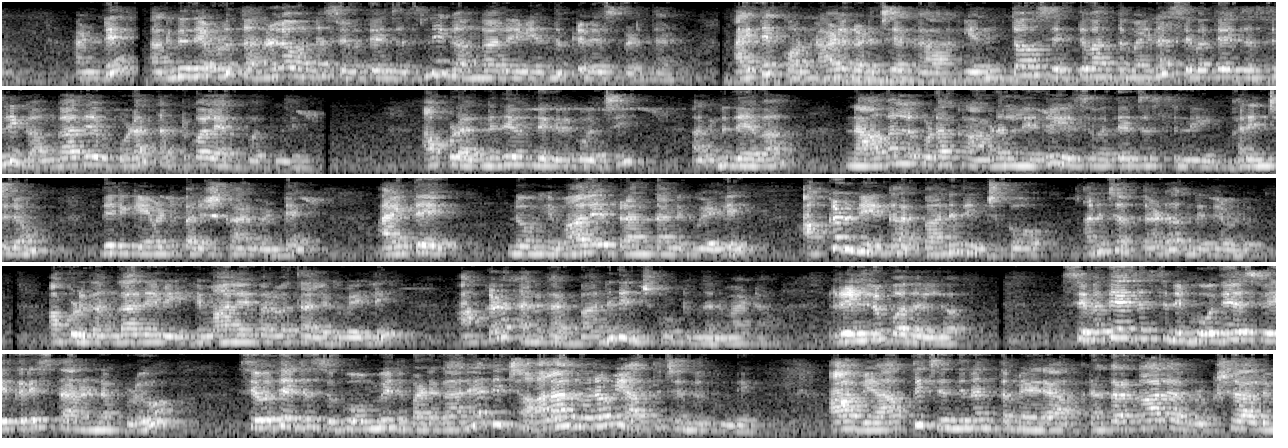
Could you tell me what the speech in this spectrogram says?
అంటే అగ్నిదేవుడు తనలో ఉన్న శివ తేజస్సుని గంగాదేవి ఎందు ప్రవేశపెడతాడు. అయితే కొన్నాళ్ళు గడిచాక ఎంతో శక్తివంతమైన శివతేజస్సుని గంగాదేవి కూడా తట్టుకోలేకపోతుంది. అప్పుడు అగ్నిదేవుని దగ్గరికి వచ్చి అగ్నిదేవ నా వల్ల కూడా కావడం లేదు ఈ శివతేజస్సుని భరించడం. దీనికి ఏమిటి పరిష్కారం అంటే అయితే నువ్వు హిమాలయ ప్రాంతానికి వెళ్ళి అక్కడ నీ గర్భాన్ని దించుకో అని చెప్తాడు అగ్నిదేవుడు. అప్పుడు గంగాదేవి హిమాలయ పర్వతాలకు వెళ్ళి అక్కడ తన గర్భాన్ని దించుకుంటుందన్నమాట. రెల్లు పొదల్లో. శివతేజస్సుని భూదేవి స్వీకరిస్తానన్నప్పుడు శివ తేజస్సు భూమి మీద పడగానే అది చాలా దూరం వ్యాప్తి చెందుతుంది. ఆ వ్యాప్తి చెందినంత మేర రకరకాల వృక్షాలు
